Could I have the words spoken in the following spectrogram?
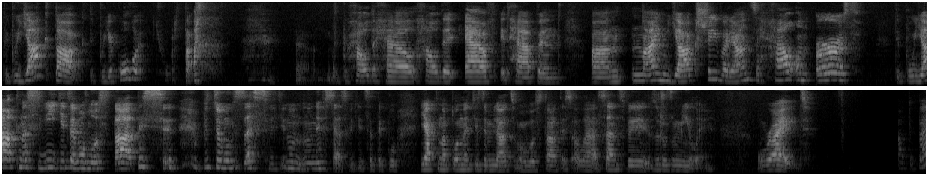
Типу, як так? Типу, якого чорта? Е, Типу, how the hell, how the F it happened. А найм'якший варіант це how on earth. Типу, як на світі це могло статися в цьому всесвіті? Ну, ну не всесвіті, це типу, як на планеті Земля це могло статись, але сенс ви зрозуміли. Right. А тепер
